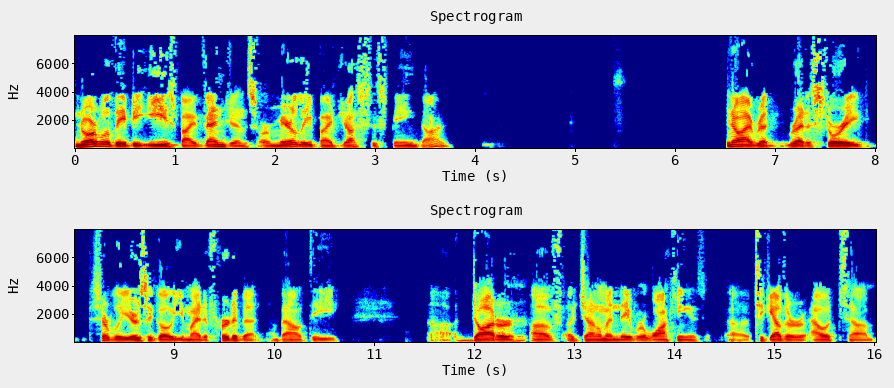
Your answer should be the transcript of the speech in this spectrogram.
Nor will they be eased by vengeance or merely by justice being done. You know, I read, read a story several years ago, you might have heard of it, about the uh, daughter of a gentleman. They were walking uh, together out um,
